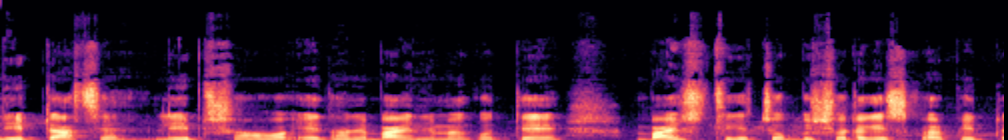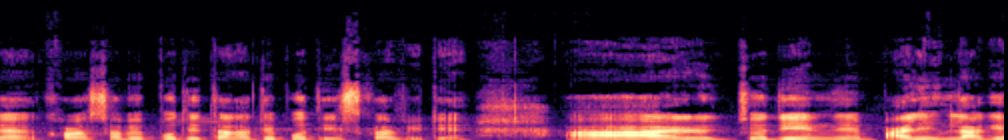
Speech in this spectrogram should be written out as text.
লিফট আছে, লিফট সহ এই ধরনের বাড়ি নির্মাণ করতে বাইশ থেকে চব্বিশশো টাকা স্কোয়ার ফিট খরচ হবে প্রতি তালাতে প্রতি স্কোয়ার ফিটে আর যদি পাইলিং লাগে,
